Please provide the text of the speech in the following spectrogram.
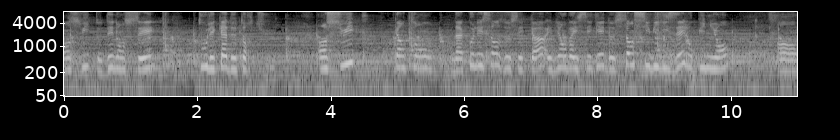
ensuite dénoncer tous les cas de torture. Ensuite, quand on a connaissance de ces cas, eh on va essayer de sensibiliser l'opinion en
